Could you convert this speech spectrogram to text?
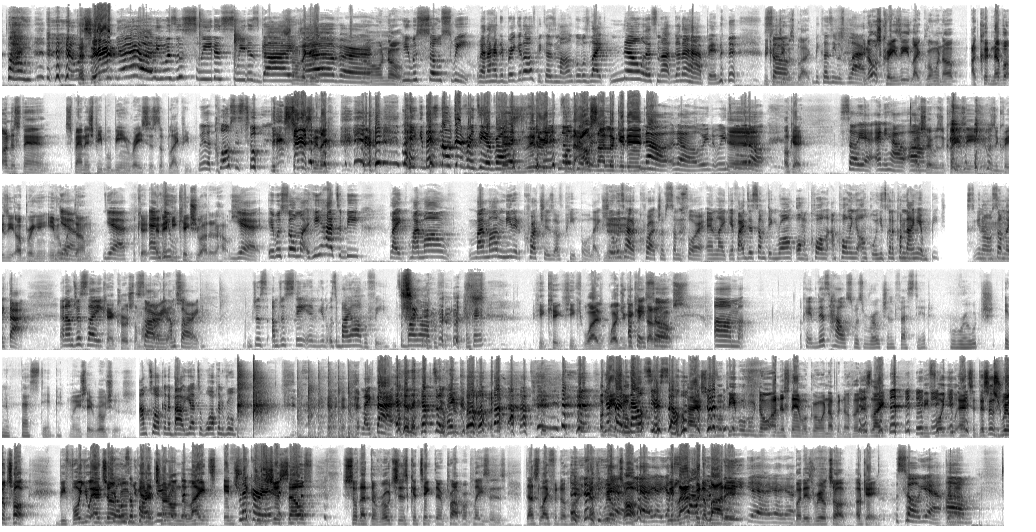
bye." It That's just- it? Yeah, he was the sweetest, sweetest guy Sounds like ever. Oh, no. He was so sweet, and I had to break it off because my uncle was like, "No, that's not gonna happen." Because he was black. Because he was black. You know what's crazy? Like growing up, I could never understand Spanish people being racist of black people. we're the closest to. Seriously, like like, there's no difference here, bro. there's literally no from the difference. outside looking in. No, no, we we do it all. Okay. So yeah. Anyhow, um, it was a crazy, it was a crazy upbringing, even yeah, with them. Yeah. Okay, and, then he, kicks you out of the house. Yeah, it was so much. He had to be like my mom. My mom needed crutches of people. Like she Yeah, always yeah. had a crutch of some sort. And like if I did something wrong, oh, I'm calling. I'm calling your uncle. He's gonna come down here and beat you. You know, something like that. And I'm just like, Mm. can't curse on my sorry. podcast. I'm sorry. I'm just. I'm just stating. You know, it's a biography. It's a biography. okay. He kicked. He why? Why'd you get Okay, kicked out so- of the house? Um. Okay, this house was roach infested. Roach infested. When you say roaches, I'm talking about you had to walk in the room like that. and they have to like go. you Okay, have to so for- announce yourself. All right, so for people who don't understand what growing up in the hood is like, before you enter, this is real talk. Before you enter a Joe's room, you gotta turn on the lights, introduce yourself, so that the roaches can take their proper places. That's life in the hood. That's real yeah, talk. Yeah, yeah. You we laughing about feet. it, Yeah, yeah, yeah. but it's real talk. Okay, so yeah, um,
